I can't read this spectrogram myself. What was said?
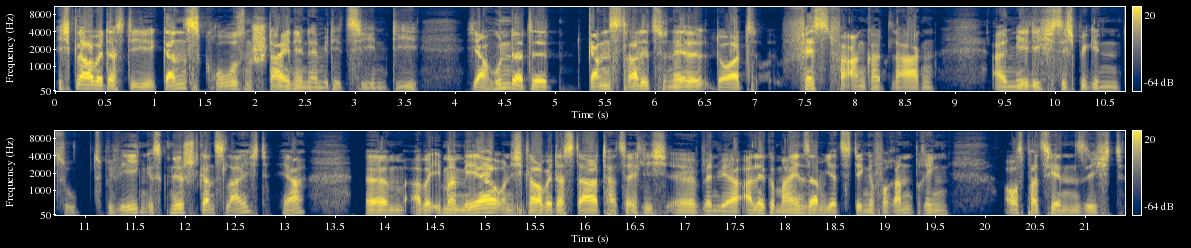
Ich glaube, dass die ganz großen Steine in der Medizin, die Jahrhunderte ganz traditionell dort fest verankert lagen, allmählich sich beginnen zu, zu bewegen. Es knirscht ganz leicht, ja, ähm, aber immer mehr. Und ich glaube, dass da tatsächlich, äh, wenn wir alle gemeinsam jetzt Dinge voranbringen, aus Patientensicht,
